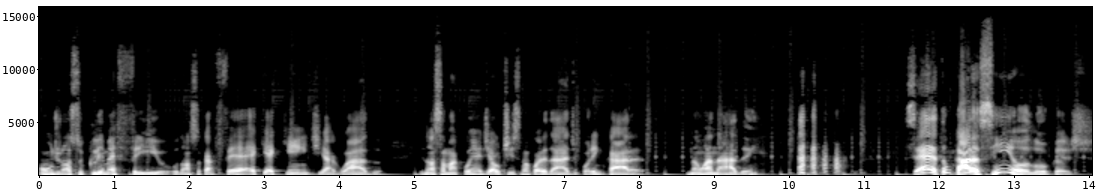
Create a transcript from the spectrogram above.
onde o nosso clima é frio, o nosso café é que é quente e aguado, e nossa maconha é de altíssima qualidade, porém cara. Não há nada, hein? Sério? É tão cara assim, ô Lucas?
